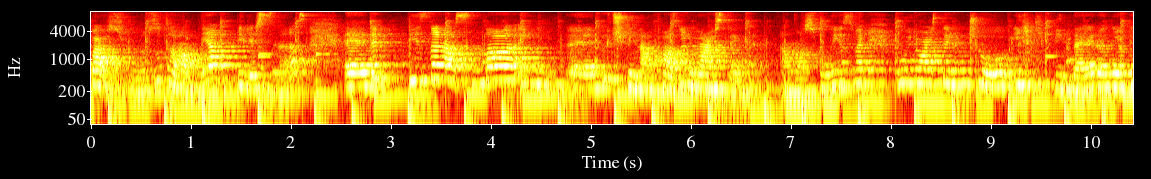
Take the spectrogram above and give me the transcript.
başvurunuzu tamamlayabilirsiniz. E, ve bizler aslında e, 3000'den fazla üniversiteyle anlaşmalıyız ve bu üniversitelerin çoğu ilk binde yer alıyor ve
